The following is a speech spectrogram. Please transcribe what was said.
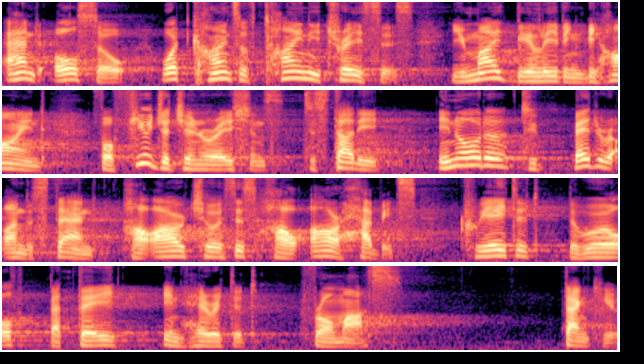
and also what kinds of tiny traces you might be leaving behind for future generations to study in order to better understand how our choices, how our habits created the world that they inherited from us. Thank you.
